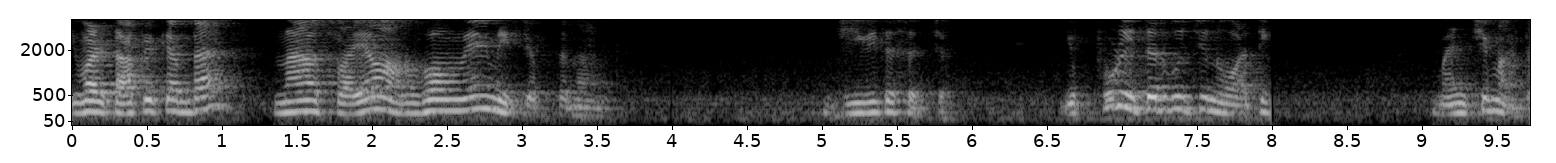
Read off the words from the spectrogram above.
ఇవాళ టాపిక్ అంతా నా స్వయం అనుభవమే మీకు చెప్తున్నాను. జీవిత సత్యం. ఎప్పుడు ఇతరు గురించి నువ్వు అతి మంచి మాట.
